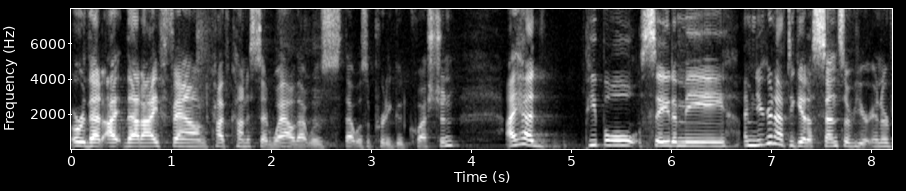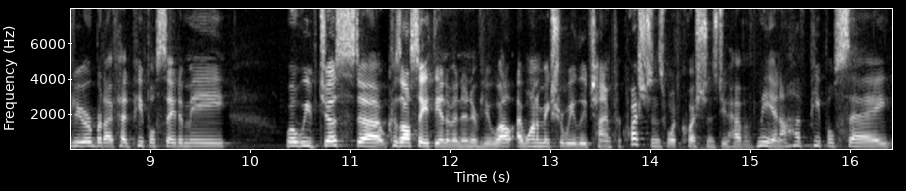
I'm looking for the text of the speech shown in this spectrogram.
or that I that I found. I've kind of said, "Wow, that was that was a pretty good question." I had people say to me, I mean, you're going to have to get a sense of your interviewer, but I've had people say to me, Well, we've just, uh, because I'll say at the end of an interview, well, I want to make sure we leave time for questions. What questions do you have of me? And I'll have people say,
